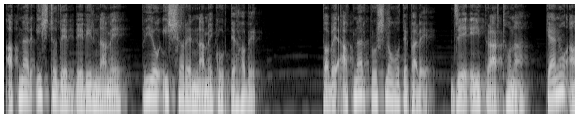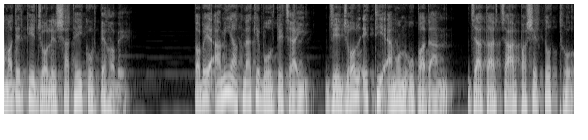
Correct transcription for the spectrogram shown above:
আপনার ইষ্টদেব দেবীর নামে প্রিয় ঈশ্বরের নামে করতে হবে। তবে আপনার প্রশ্ন হতে পারে যে এই প্রার্থনা কেন আমাদেরকে জলের সাথেই করতে হবে? তবে আমি আপনাকে বলতে চাই যে জল একটি এমন উপাদান যা তার চারপাশের তথ্য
